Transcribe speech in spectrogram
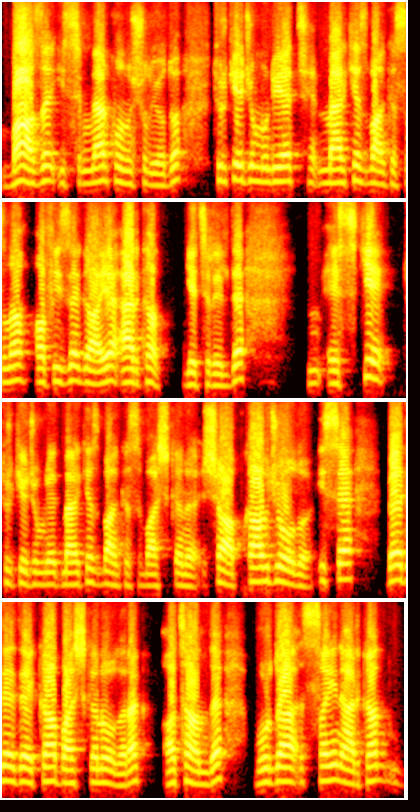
bazı isimler konuşuluyordu. Türkiye Cumhuriyet Merkez Bankası'na Hafize Gaye Erkan getirildi eski Türkiye Cumhuriyet Merkez Bankası Başkanı Şahap Kavcıoğlu ise BDDK Başkanı olarak atandı. Burada Sayın Erkan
